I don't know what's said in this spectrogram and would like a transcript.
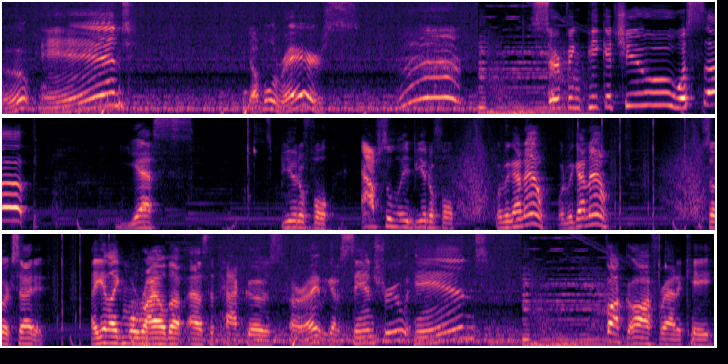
Oh, and... Double rares. Surfing Pikachu! What's up? Yes. It's beautiful. Absolutely beautiful. What do we got now? What do we got now? So excited. I get like more riled up as the pack goes. All right, we got a Sandshrew and fuck off, Raticate.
